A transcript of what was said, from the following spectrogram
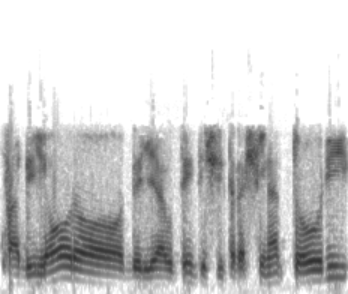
fa di loro degli autentici trascinatori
